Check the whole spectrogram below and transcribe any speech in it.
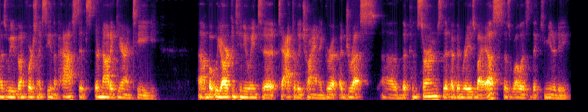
as we've unfortunately seen in the past, it's they're not a guarantee. Um, but we are continuing to, to actively try and address uh, the concerns that have been raised by us as well as the community.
